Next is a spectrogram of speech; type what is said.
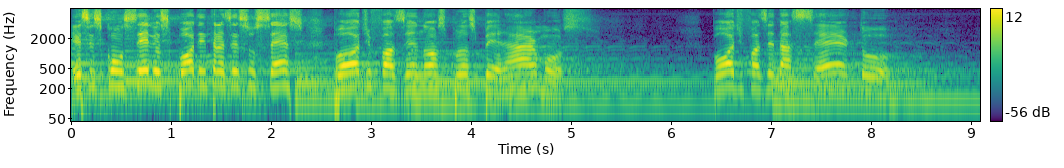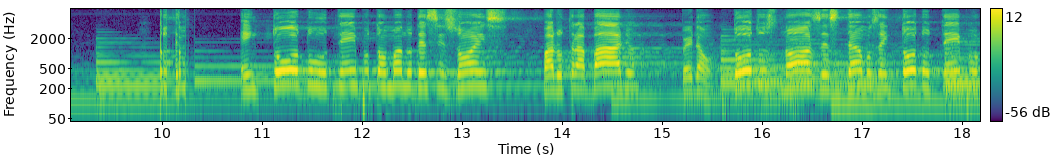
Esses conselhos podem trazer sucesso, pode fazer nós prosperarmos. Pode fazer dar certo. Em todo o tempo tomando decisões para o trabalho, perdão, todos nós estamos em todo o tempo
